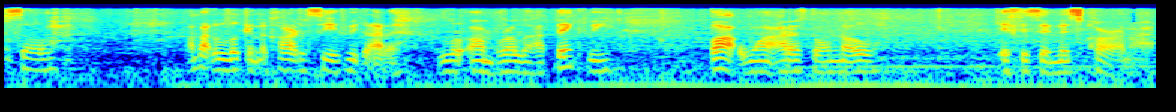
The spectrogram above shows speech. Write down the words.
so I'm about to look in the car to see if we got a little umbrella. I think we bought one. I just don't know if it's in this car or not.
